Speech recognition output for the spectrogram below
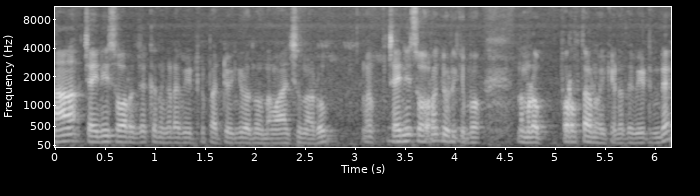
ആ ചൈനീസ് ഓറഞ്ചൊക്കെ നിങ്ങളുടെ വീട്ടിൽ പറ്റുമെങ്കിൽ ഒന്ന് വാങ്ങിച്ച് നടും. ചൈനീസ് ഓറഞ്ച് കുടിക്കുമ്പോൾ നമ്മൾ പുറത്താണ് വയ്ക്കേണ്ടത് വീട്ടിന്റെ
